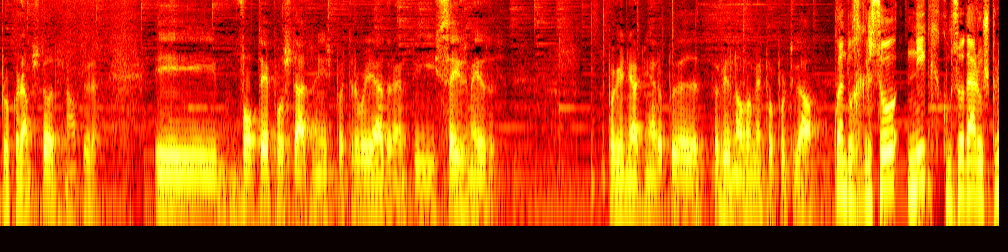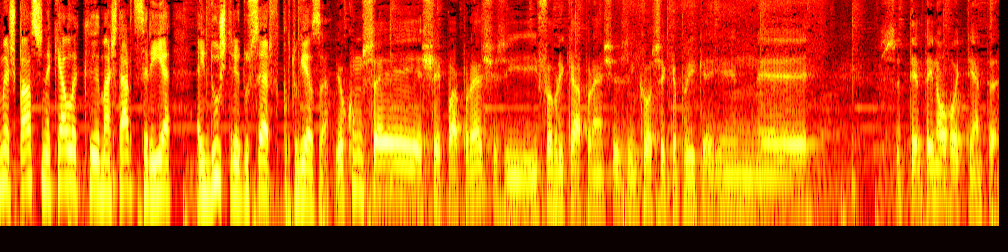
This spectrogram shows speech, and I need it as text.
procuramos todos na altura. E voltei para os Estados Unidos para trabalhar durante seis meses para ganhar dinheiro para, para vir novamente para Portugal. Quando regressou, Nick começou a dar os primeiros passos naquela que mais tarde seria a indústria do surf portuguesa. Eu comecei a shapear pranchas e, e fabricar pranchas em Costa Caprica em eh, 79, 80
